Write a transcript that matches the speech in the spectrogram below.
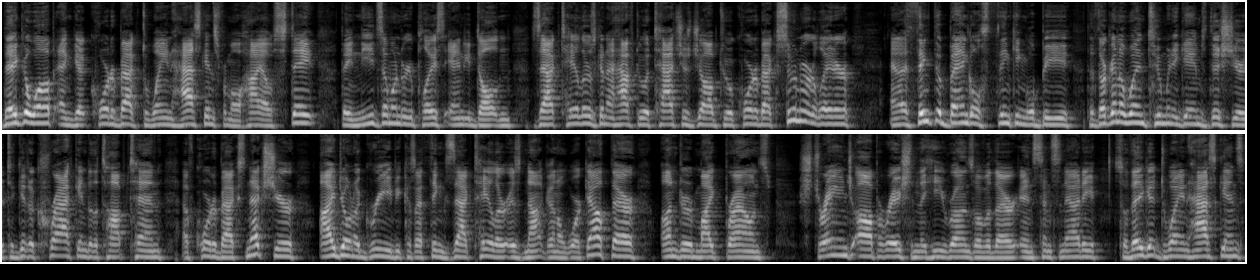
They go up and get quarterback Dwayne Haskins from Ohio State. They need someone to replace Andy Dalton. Zac Taylor's going to have to attach his job to a quarterback sooner or later. And I think the Bengals' thinking will be that they're going to win too many games this year to get a crack into the top 10 of quarterbacks next year. I don't agree because I think Zach Taylor is not going to work out there under Mike Brown's strange operation that he runs over there in Cincinnati. So they get Dwayne Haskins.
